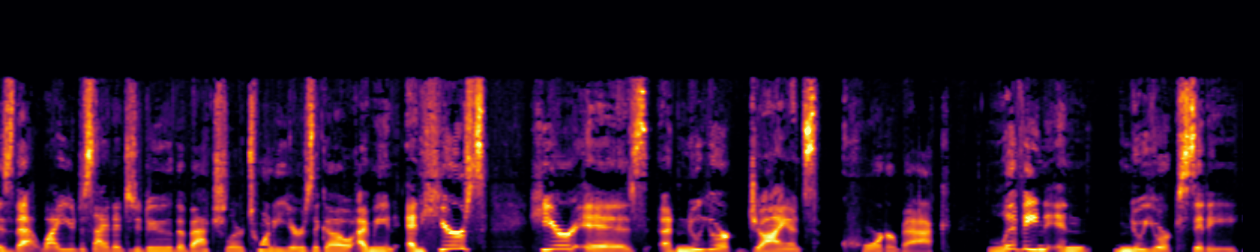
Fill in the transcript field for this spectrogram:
Is that why you decided to do The Bachelor 20 years ago? I mean, and here's here is a New York Giants quarterback living in New York City.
